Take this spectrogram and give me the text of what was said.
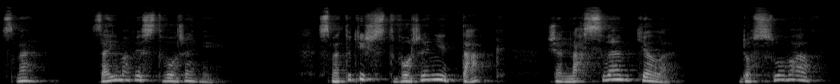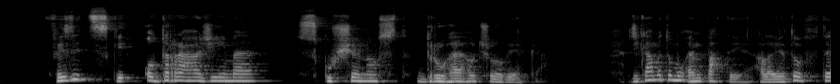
Jsme zajímavě stvořeni. Jsme totiž stvořeni tak, že na svém těle doslova fyzicky odrážíme zkušenost druhého člověka. Říkáme tomu empatie, ale je to v té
